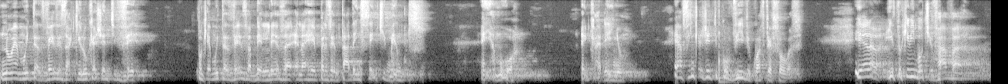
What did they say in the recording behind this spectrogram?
não é muitas vezes aquilo que a gente vê, porque muitas vezes a beleza ela é representada em sentimentos, em amor, em carinho. É assim que a gente convive com as pessoas. E era isso que me motivava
